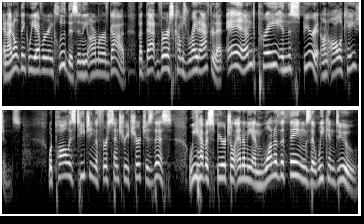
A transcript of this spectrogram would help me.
and I don't think we ever include this in the armor of God, but that verse comes right after that. And pray in the Spirit on all occasions. What Paul is teaching the first century church is this we have a spiritual enemy, and one of the things that we can do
